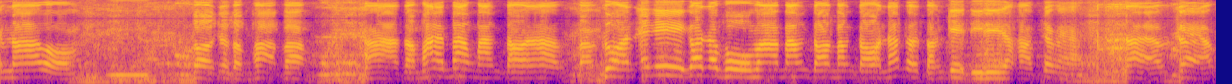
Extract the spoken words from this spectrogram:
มส์นะครับผมก็จะสัมภาษณ์บ้างอ่าสัมภาษณ์บ้างบางตอนนะครับส่วนไอ้นี่ก็จะโผล่มาบางตอนบางตอนถ้าเกิดสังเกตดีๆนะครับใช่ไหมครับใช่ครับใช่ครับ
